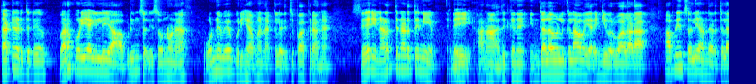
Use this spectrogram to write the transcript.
தட்டை எடுத்துகிட்டு வர இல்லையா? அப்படின்னு சொல்லி சொன்னோன்னே ஒன்றுமே புரியாமல் நக்கல் அடித்து பார்க்குறாங்க சரி நடத்து நடத்து நீ. டேய் ஆனால் அதுக்குன்னு இந்த லெவலுக்குலாம் அவள் இறங்கி வருவாளாடா அப்படின்னு சொல்லி அந்த இடத்துல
